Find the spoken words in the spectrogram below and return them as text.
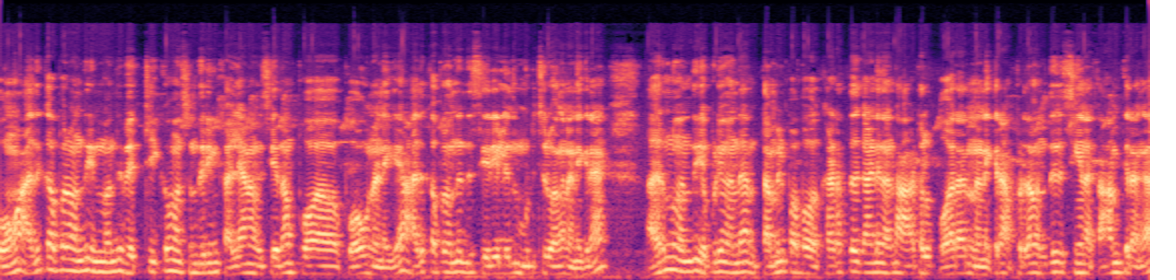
போகும். அதுக்கப்புறம் வந்து இன்னும் வந்து வெற்றிக்கும் சுந்தரிக்கும் கல்யாண விஷயம் தான் போ போகும்னு நினைக்கிறேன். அதுக்கப்புறம் வந்து இந்த சீரியல் வந்து முடிச்சிருவாங்கன்னு நினைக்கிறேன். அருண் வந்து எப்படியும் வந்து அந்த தமிழ் பாப்பாவை கடத்ததுக்காண்டி தான் ஆட்டோல் போகிறாருன்னு நினைக்கிறேன். அப்படி தான் வந்து சீனை காமிக்கிறாங்க.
